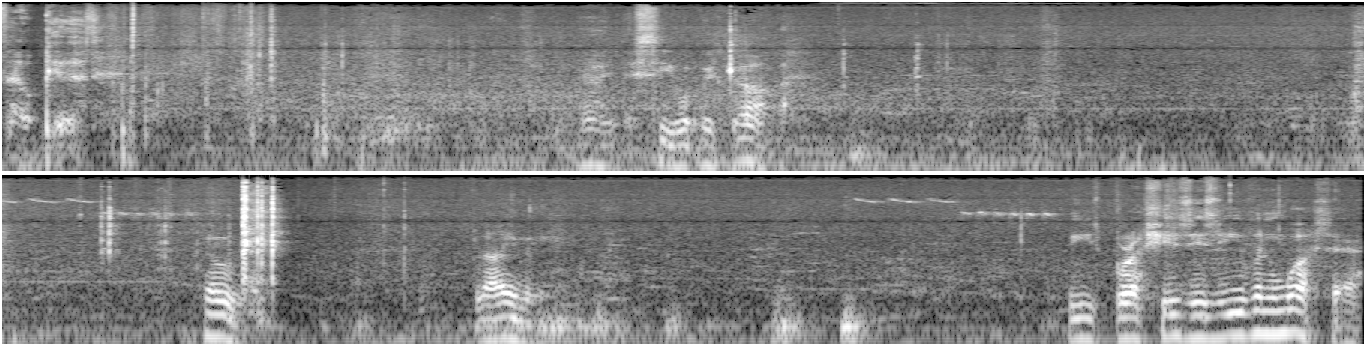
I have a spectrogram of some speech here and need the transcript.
felt good. Right, let's Oh, blimey. These brushes is even worse. Eh?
